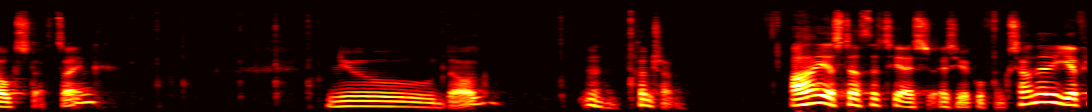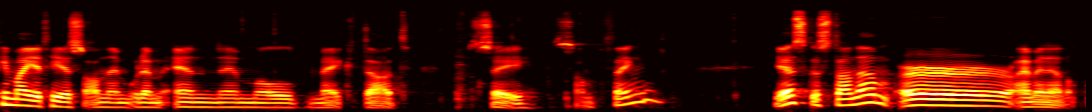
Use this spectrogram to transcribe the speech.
dog ստեղծենք, new dog, խնդրեմ, Ահա ես ստեղծեցի այս այս երկու ֆունկցիաները եւ հիմա եթե ես անեմ ուրեմն animal make.say something ես կստանամ er I'm an animal։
